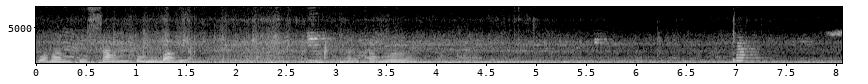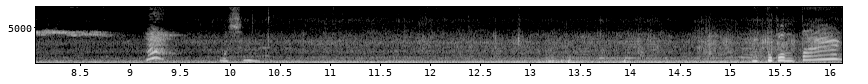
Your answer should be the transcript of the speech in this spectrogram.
Pohon pisang tumbang. Dari kamar. pusing. Itu kenteng.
